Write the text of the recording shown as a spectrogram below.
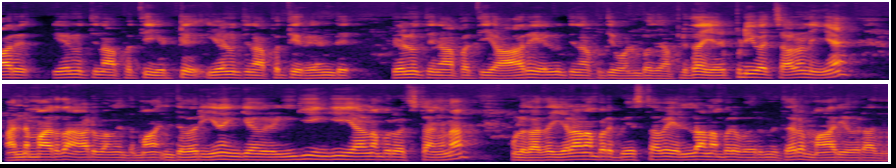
ஆறு எழுநூற்றி நாற்பத்தி எட்டு எழுநூற்றி நாற்பத்தி ரெண்டு. எழுநூற்றி நாற்பத்தி ஆறு எழுநூற்றி நாற்பத்தி ஒன்பது. அப்படி தான் எப்படி வச்சாலும் நீங்கள் அந்த மாதிரி தான் ஆடுவாங்க. இந்த மா இந்த வரி ஏன்னா இங்கே இங்கேயும் இங்கேயும் ஏழாம் நம்பர் வச்சுட்டாங்கன்னா உங்களுக்கு அதை ஏழாம் நம்பரை பேஸ்டாகவே எல்லா நம்பரும் வருமே தவிர மாறி வராது.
